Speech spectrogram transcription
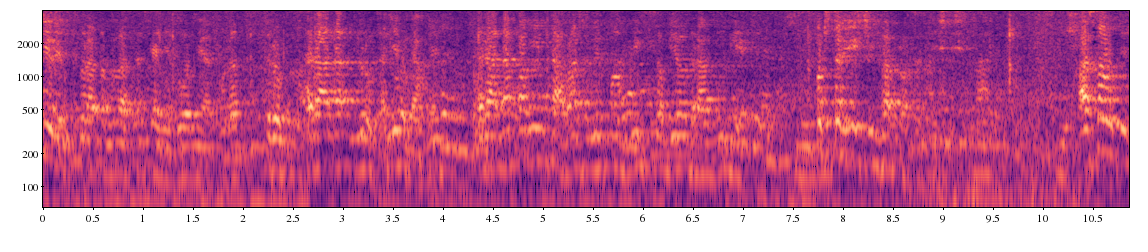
nie wiem, która to była sesja, nie było mnie akurat, Rada, druga, nie druga. Rada pamiętała, żeby podnieść sobie od razu wiek. Po 42% jeśli się. A sołtys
